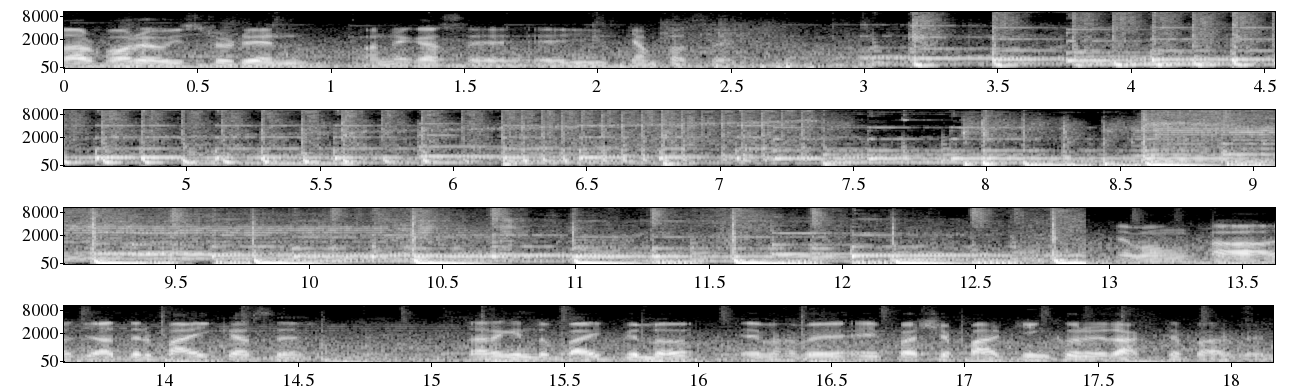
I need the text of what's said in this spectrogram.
তারপরেও স্টুডেন্ট অনেক আছে এই ক্যাম্পাসে। এবং যাদের বাইক আছে তারা কিন্তু বাইকগুলো এভাবে এই পাশে পার্কিং করে রাখতে পারবেন।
